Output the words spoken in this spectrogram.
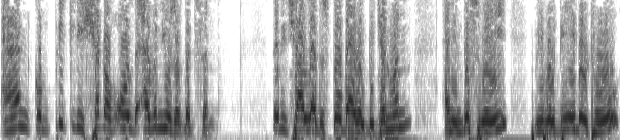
and completely shut off all the avenues of that sin. Then inshallah this tawbah will be genuine, and in this way we will be able to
